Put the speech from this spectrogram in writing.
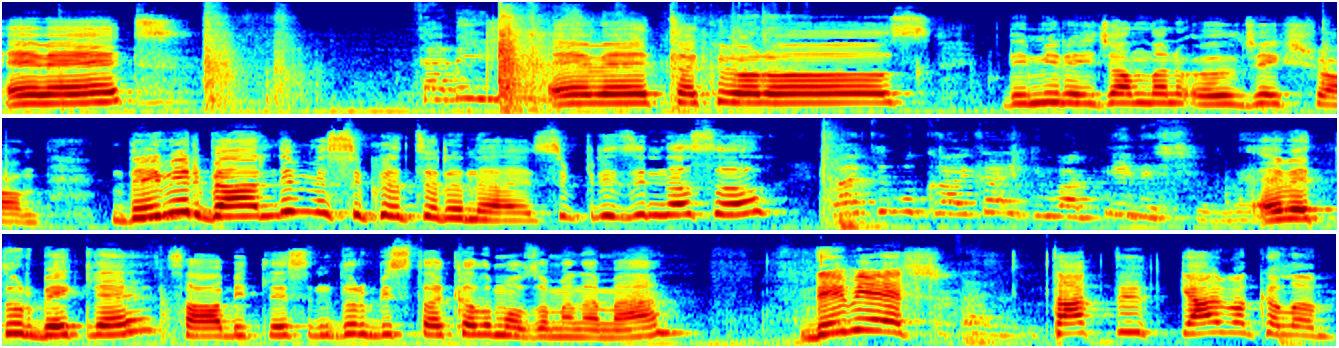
Evet. Evet takıyoruz. Demir heyecandan ölecek şu an. Demir beğendin mi scooter'ını? Sürprizin nasıl? Belki bu kaykay gibi bak iyi de şimdi. Evet dur bekle. Sabitlesin. Dur biz takalım o zaman hemen. Demir. Taktık. Gel bakalım.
